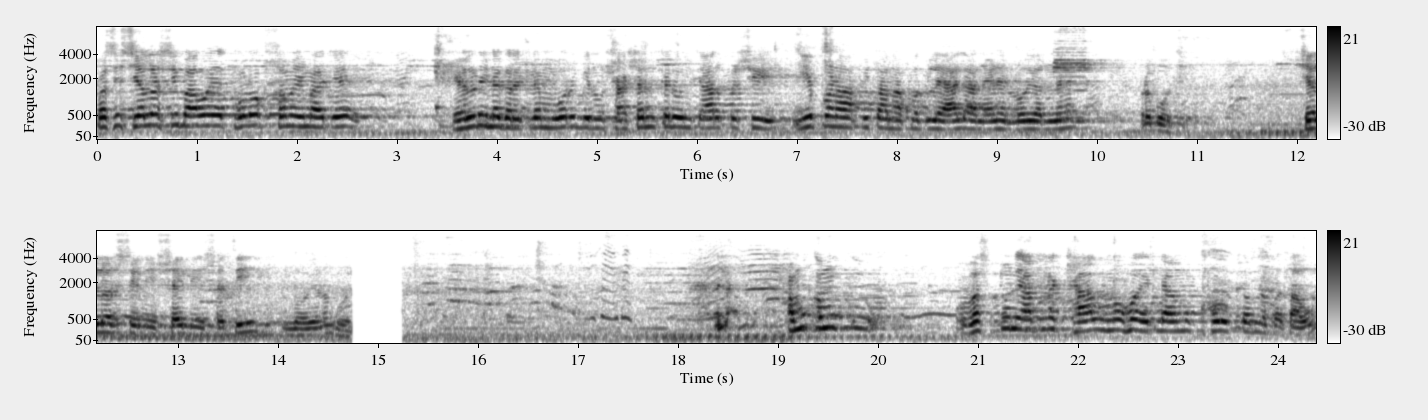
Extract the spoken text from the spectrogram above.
પછી શેલરસિંહ બાવાએ થોડોક સમય માટે હેલડીનગર એટલે મોરબીનું શાસન કર્યું ત્યાર પછી એ પણ આ પિતાના પગલે હાલ્યા ને એણે લોયરને પ્રબોધી શેલરસિંહની શૈલી સતી લોયણ બોલી. અમુક અમુક વસ્તુને આપણને ખ્યાલ ન હોય એટલે અમુક થોડુંક તમને બતાવું.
